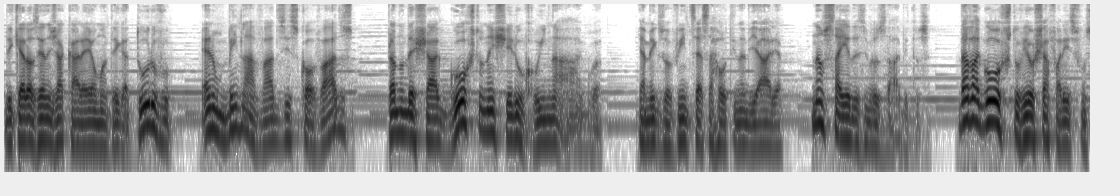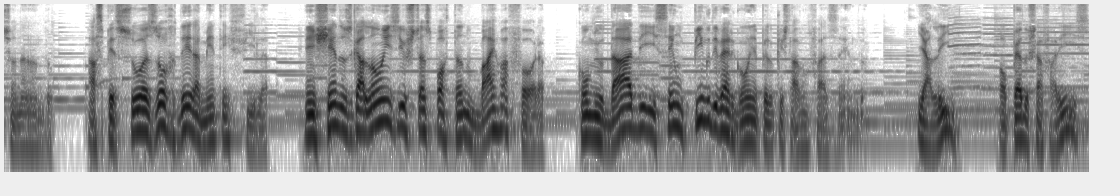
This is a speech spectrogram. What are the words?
de querosene jacaré ou manteiga turvo eram bem lavados e escovados para não deixar gosto nem cheiro ruim na água. E, amigos ouvintes, essa rotina diária não saía dos meus hábitos. Dava gosto ver o chafariz funcionando, as pessoas ordeiramente em fila, enchendo os galões e os transportando bairro afora, com humildade e sem um pingo de vergonha pelo que estavam fazendo. E ali, ao pé do chafariz,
